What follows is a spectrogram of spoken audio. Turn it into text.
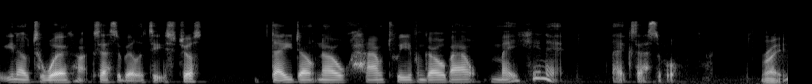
you know, to work on accessibility. It's just they don't know how to even go about making it accessible. Right.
